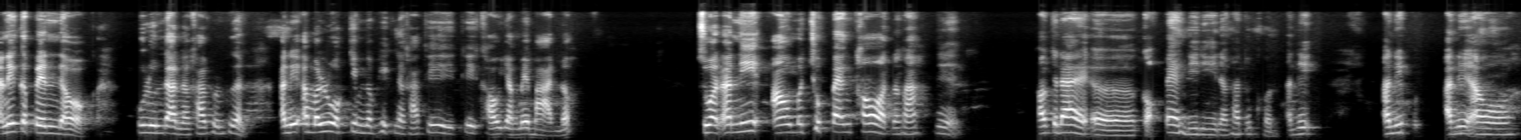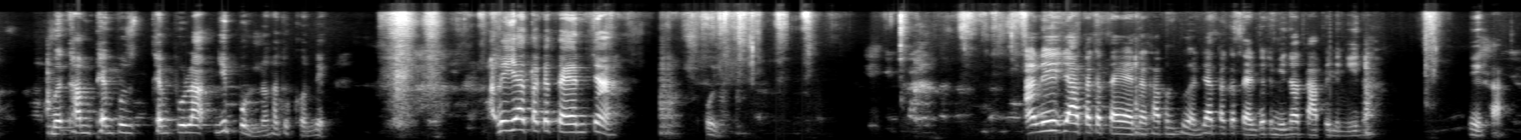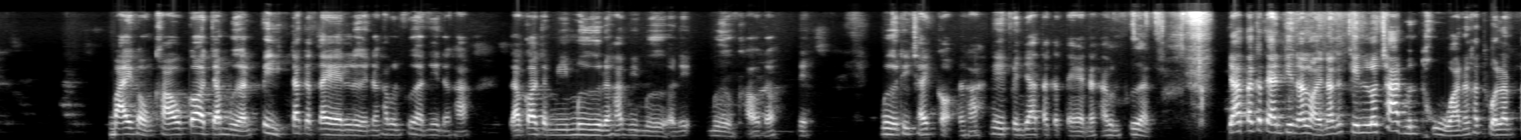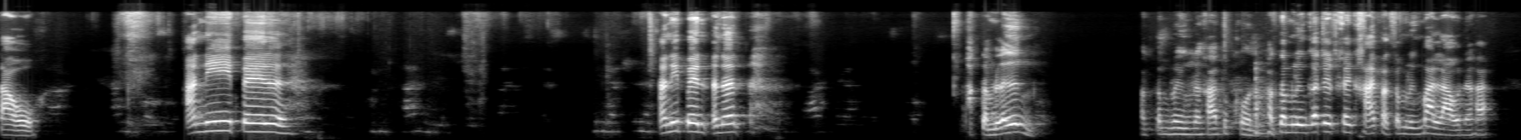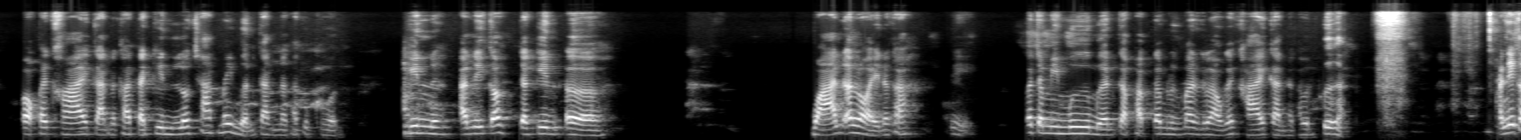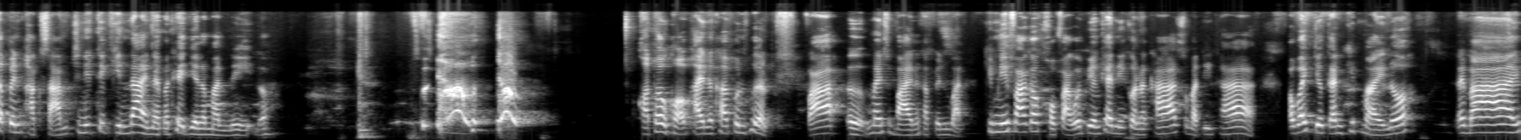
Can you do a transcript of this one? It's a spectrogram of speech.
อันนี้ก็เป็นดอกฮูลุนดันนะคะ เพื่อนๆ อันนี้เอามาลวกจิ้มน้ำพริกนะคะ ที่ที่เขายังไม่บานเนาะ ส่วนอันนี้เอามาชุบแป้งทอดนะคะ นี่เขาจะได้เอ่อเกาะแป้งดีๆนะคะ ทุกคน อันนี้ อันนี้ อันนี้เอาเหมือนทำเทมปุเทมปุระญี่ปุ่นนะคะ ทุกคนเนี่ย นนี้ย่าตะกะแตนจ้ะอุ้ยอันนี้ยาตะกะแตนนะคะเพื่อนๆยาตะกะแตนก็จะมีหน้าตาเป็นอย่างนี้นะนี่ค่ะ ใบของเขาก็จะเหมือนปีกตะกะแตนเลยนะคะเพื่อนๆนี่นะคะ แล้วก็จะมีมือนะคะ มีมืออันนี้มือของเขาเนาะเนี่ยมือที่ใช้เกาะนะคะ นี่เป็นยาตะกะแตนนะคะเพื่อนๆยาตะกะแตนกินอร่อยนะก็กินรสชาติเหมือนถั่วนะคะ ถั่วลันเตา อันนี้เป็น อันนี้เป็นอันนั้น ผักตำลึง ผักตำลึงนะคะ ทุกคน ผักตำลึงก็จะคล้ายๆ ผักตำลึงบ้านเรานะคะ ออกคล้าย ๆ กันนะคะ แต่กินรสชาติไม่เหมือนกันนะคะ ทุกคน กิน อันนี้ก็จะกิน เอ่อหวานอร่อยนะคะ นี่ ก็จะมีมือเหมือนกับผักตำลึงบ้านเราคล้ายๆกันนะคะเพื่อนๆอันนี้ก็เป็นผักสามชนิดที่กินได้ในประเทศเยอรมันนี่เนาะ ขอโทษขออภัยนะคะเพื่อนๆ ฟ้าเออไม่สบายนะคะเป็นหวัด คลิปนี้ฟ้าก็ขอฝากไว้เพียงแค่นี้ก่อนนะคะ สวัสดีค่ะ เอาไว้เจอกันคลิปใหม่เนาะบ๊ายบาย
